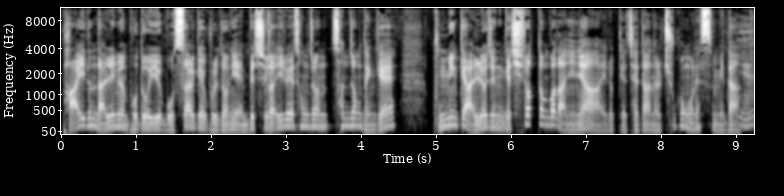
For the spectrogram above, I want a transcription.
바이든 날리면 보도 이후 못 살게 굴더니 MBC가 1위에 성전, 선정된 게 국민께 알려지는 게 싫었던 것 아니냐 이렇게 재단을 추궁을 했습니다. 예.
